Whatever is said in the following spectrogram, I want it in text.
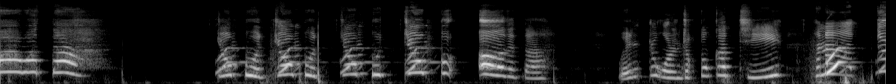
왔다 점프 점프 점프 점프 어 됐다 왼쪽 똑같이 하나 둘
